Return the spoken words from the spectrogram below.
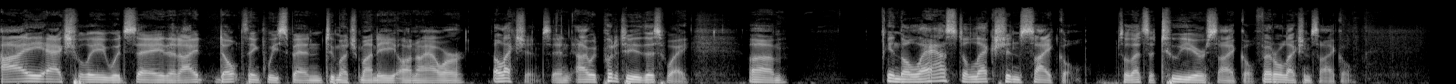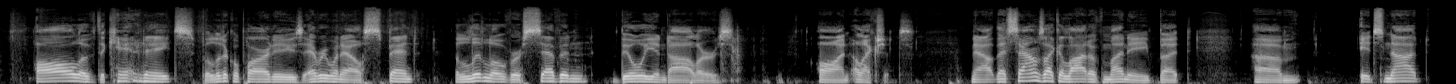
I actually would say that I don't think we spend too much money on our elections. And I would put it to you this way um, in the last election cycle, so that's a two year cycle, federal election cycle, all of the candidates, political parties, everyone else spent a little over $7 billion on elections. Now, that sounds like a lot of money, but um, it's not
